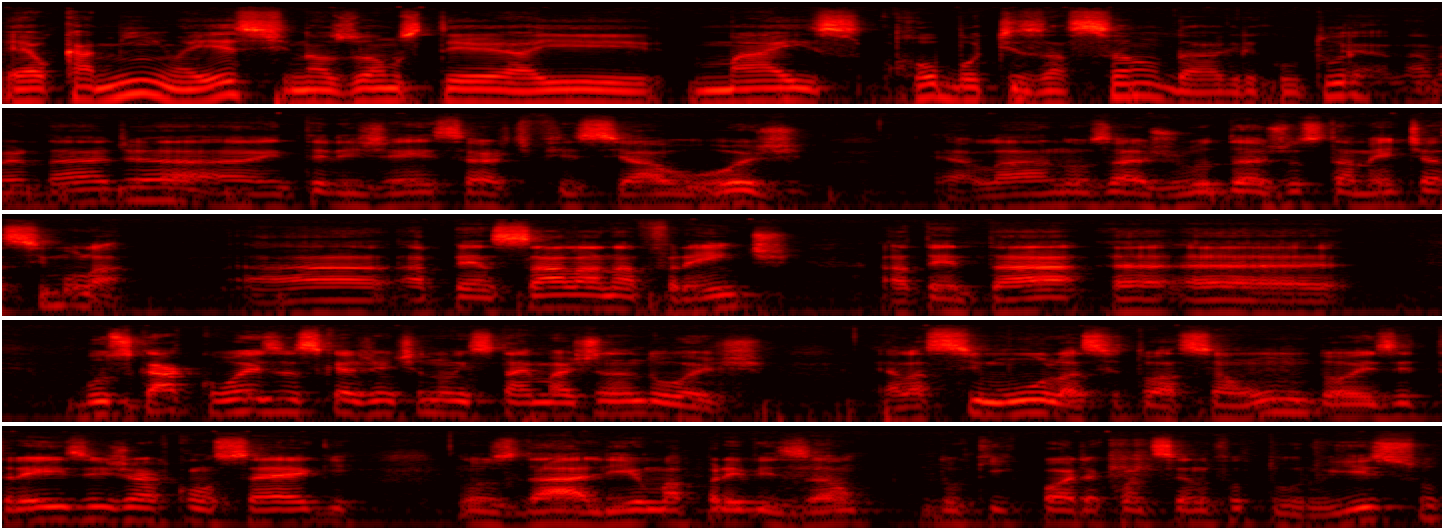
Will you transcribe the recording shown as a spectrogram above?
É o caminho é este? Nós vamos ter aí mais robotização da agricultura? É, na verdade, a, a, inteligência artificial hoje ela nos ajuda justamente a simular, a, a pensar lá na frente, a tentar uh, uh, buscar coisas que a gente não está imaginando hoje. Ela simula a situação 1, 2 e 3 e já consegue nos dar ali uma previsão do que pode acontecer no futuro. Isso,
